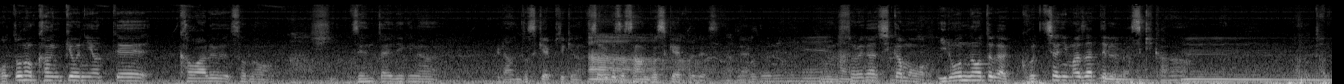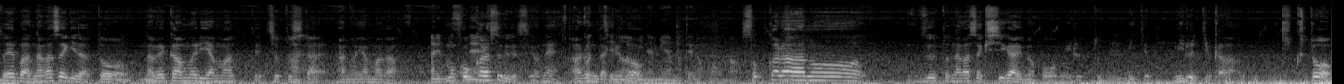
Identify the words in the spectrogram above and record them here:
音の環境によって変わるそのひ全体的なランドスケープ的なー。それこそサウンドスケープですよね。ね、うん、それがしかもいろんな音がごっちゃに混ざってるのが好きかな、うん。あの例えば長崎だとうん。鍋冠山ってちょっとした、はい。あの山がね。もうここからすぐですよね。あるんだけど南山手の方の。そこからあのずっと長崎市街の方を見ると、うん。見て見るっていうか聞くと、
